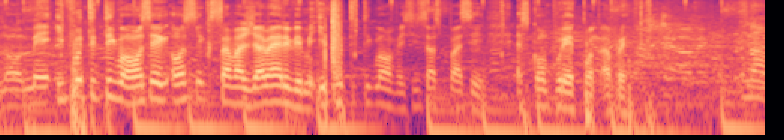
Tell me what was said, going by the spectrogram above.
Non, mais hypothétiquement, on sait, on sait que ça va jamais arriver, mais hypothétiquement, en fait, si ça se passait, est-ce qu'on pourrait être potes après? Non.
